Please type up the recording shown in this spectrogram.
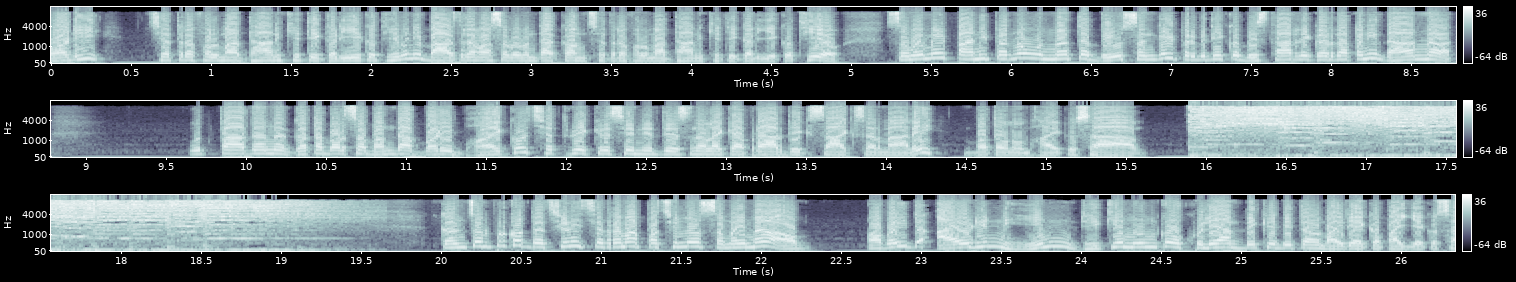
बढ़ी क्षेत्रफलमा धान खेती गरिएको थियो भने बाजरामा सबैभन्दा कम क्षेत्रफलमा धान खेती गरिएको थियो। समयमै पानी पर्नु उन्नत बिउसँगै प्रविधिको विस्तारले गर्दा पनि धान उत्पादन गत वर्ष भन्दा बढ़ी भएको क्षेत्रीय कृषि निर्देशनालयका प्राविधिक साग शर्माले बताउनु भएको छ। कञ्चनपुरको दक्षिणी क्षेत्रमा पछिल्लो समयमा अवैध आयोडिनहीन ढिके नुनको खुल्याम बिक्री वितरण भइरहेको पाइएको छ।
